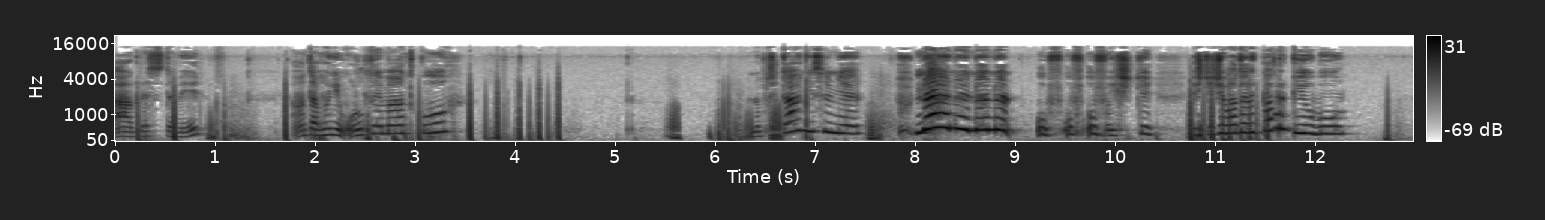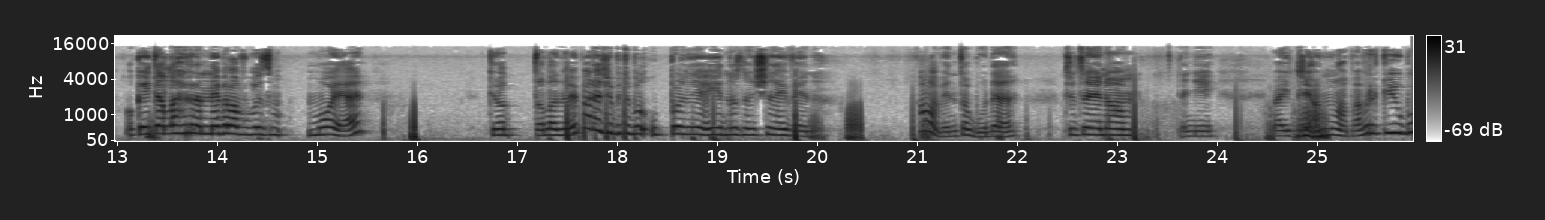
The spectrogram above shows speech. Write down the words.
A kde jste vy? A tam hodím ultimátku. No přitáhni se mě. Ne, ne, ne, ne. Uf, uf, uf, ještě, ještě, že má tolik power cube. OK, tahle hra nebyla vůbec moje. Tyjo, tohle nevypadá, že by to byl úplně jednoznačný win. Ale win to bude. Přece jenom není mají 3 a 0 power cube,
